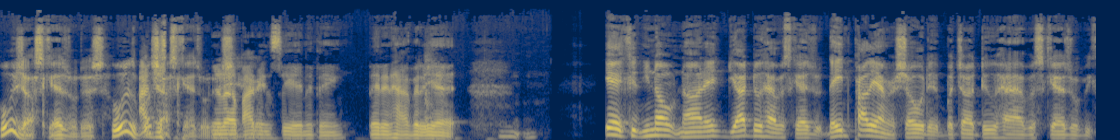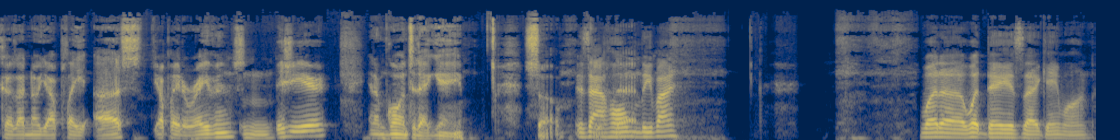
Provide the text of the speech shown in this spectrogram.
who is y'all scheduled this who is I what's y'all just scheduled It up. year? I didn't see anything. They didn't have it yet. yeah 'cause, you know no they y'all do have a schedule they probably haven't showed it but y'all do have a schedule because I know y'all play us y'all play the Ravens Mhm. this year and I'm going to that game so Is that home, that. Levi? What uh? What day is that game on?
